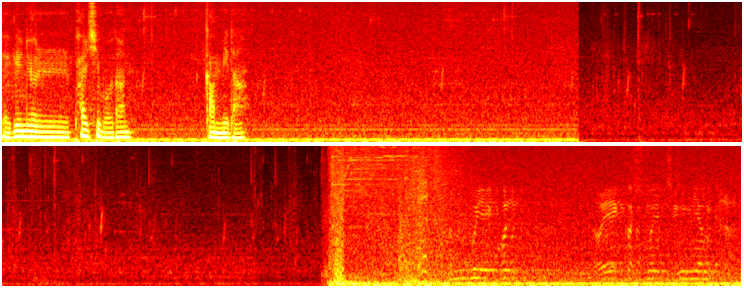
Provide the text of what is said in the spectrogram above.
대균율 85단 갑니다. 너의 것임을 증명해라.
